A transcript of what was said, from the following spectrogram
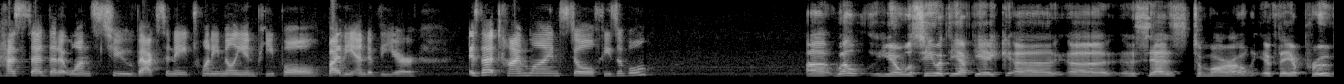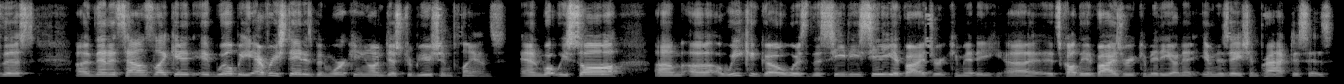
has said that it wants to vaccinate 20 million people by the end of the year. Is that timeline still feasible? Uh, well, you know, we'll see what the FDA uh, uh, says tomorrow. If they approve this, uh, then it sounds like it, it will be. Every state has been working on distribution plans. And what we saw um, a, a, week ago was the CDC Advisory Committee. Uh, it's called the Advisory Committee on Immunization Practices.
